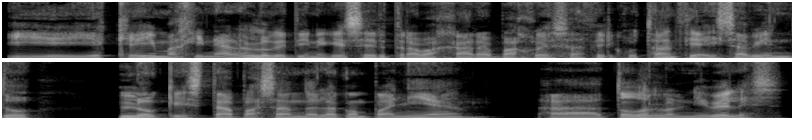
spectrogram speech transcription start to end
y es que imaginaros lo que tiene que ser trabajar bajo esas circunstancias y sabiendo lo que está pasando en la compañía a todos los niveles.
